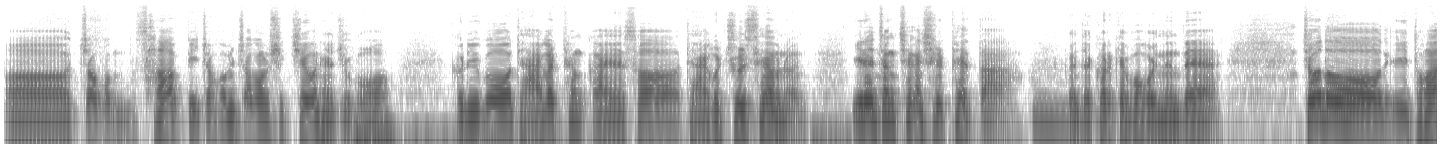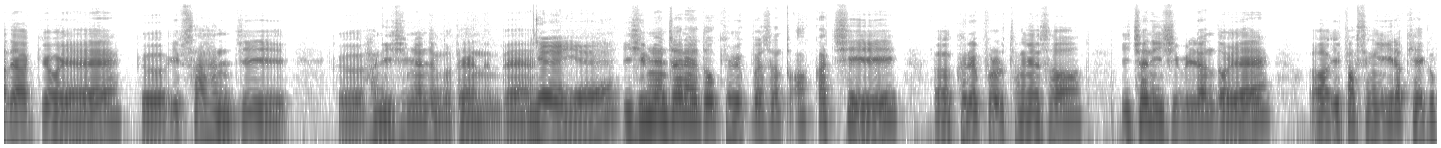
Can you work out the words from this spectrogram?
어, 조금 사업비 조금 조금씩 지원해주고 그리고 대학을 평가해서 대학을 줄 세우는 이런 정책은 실패했다. 음. 그 이제 그렇게 보고 있는데 저도 이 동아대학교에 그 입사한 지 그 한 20년 정도 되었는데 예, 예. 20년 전에도 교육부에서는 똑같이 어, 그래프를 통해서 2021년도에 어, 입학생이 이렇게 급,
